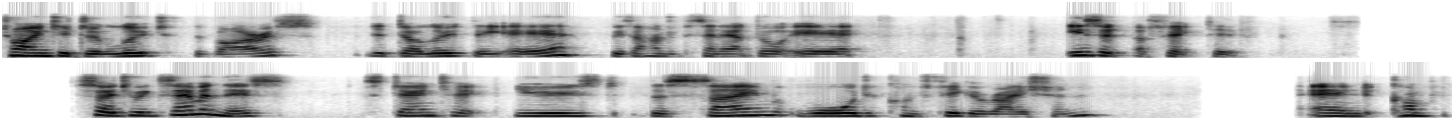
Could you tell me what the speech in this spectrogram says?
trying to dilute the virus, dilute the air with 100% outdoor air, is it effective? So to examine this, Stantec used the same ward configuration and comp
